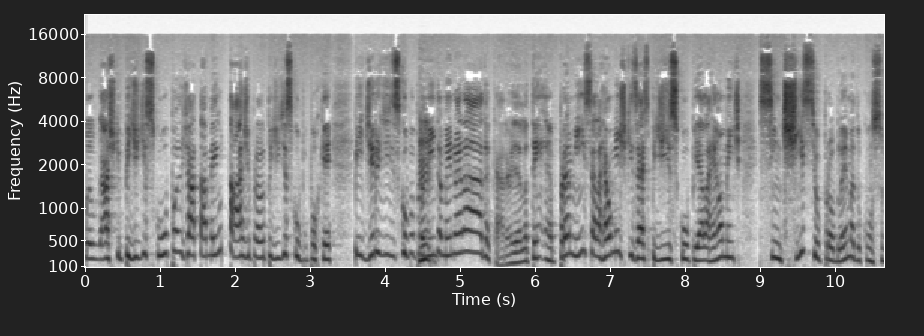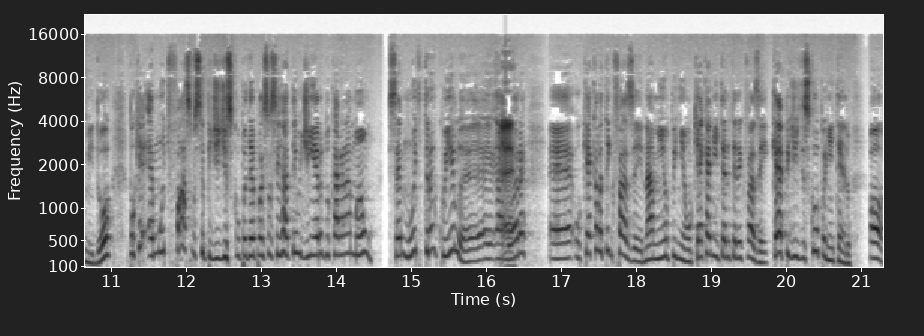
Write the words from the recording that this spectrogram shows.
eu acho que pedir desculpa já tá meio tarde para ela pedir desculpa, porque pedir de desculpa para hum. mim também não é nada, cara. Ela tem, é, para mim, se ela realmente quisesse pedir desculpa e ela realmente sentisse o problema do consumidor, porque é muito fácil você pedir desculpa depois que você já tem o dinheiro do cara na mão. Isso é muito tranquilo. É, é, é. agora, é, o que é que ela tem que fazer? Na minha opinião, o que é que a Nintendo teria que fazer? Quer pedir desculpa, Nintendo? Ó,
